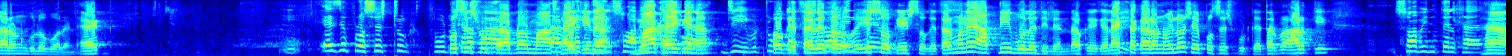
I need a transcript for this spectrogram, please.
কারণগুলো বলেন। এক। এই যে প্রসেসড ফুড প্রসেস ফুড আপনার মা খায় কিনা? মা খায় কিনা? জি ওকে তাহলে তো ইটস ওকে ইটস ওকে তার মানে আপনিই বলে দিলেন। ওকে গেল। একটা কারণ হলো সে প্রসেস ফুড খায়। তারপর আর কি? সয়াবিন তেল খায়। হ্যাঁ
